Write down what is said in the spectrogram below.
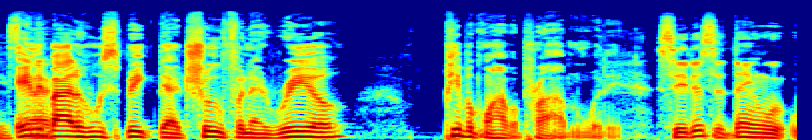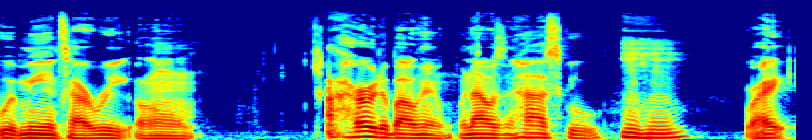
Exactly. anybody who speak that truth and that real, people gonna have a problem with it. See, this is the thing with, with me and Tyree. Um, I heard about him when I was in high school, Mm-hmm. right?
